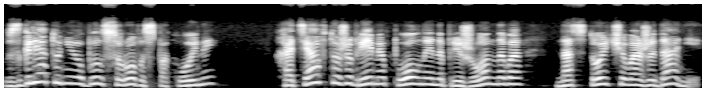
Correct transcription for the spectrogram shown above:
Взгляд у нее был сурово спокойный, хотя в то же время полный напряженного, настойчивого ожидания,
